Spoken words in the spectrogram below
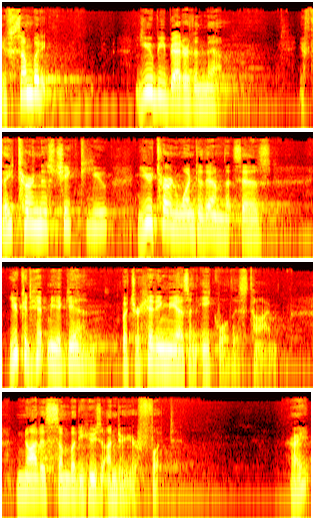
if somebody, you be better than them. If they turn this cheek to you, you turn one to them that says, You can hit me again, but you're hitting me as an equal this time not as somebody who's under your foot. Right?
